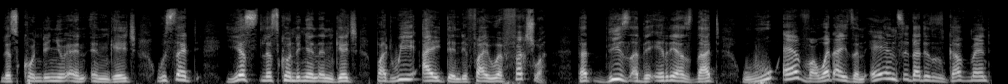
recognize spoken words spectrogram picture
Let's continue and engage. We said yes, let's continue and engage, but we identify we're factual that these are the areas that whoever, whether it's an ANC that is in government,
